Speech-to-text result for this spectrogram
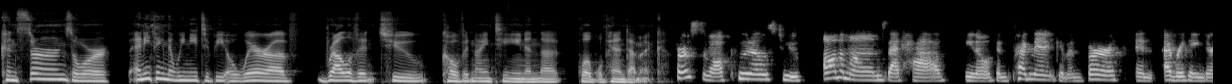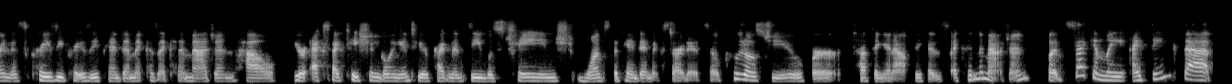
concerns or anything that we need to be aware of relevant to COVID 19 and the global pandemic? first of all, kudos to all the moms that have, you know, been pregnant, given birth, and everything during this crazy, crazy pandemic. Because I can imagine how your expectation going into your pregnancy was changed once the pandemic started. So kudos to you for toughing it out because I couldn't imagine. But secondly, I think that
